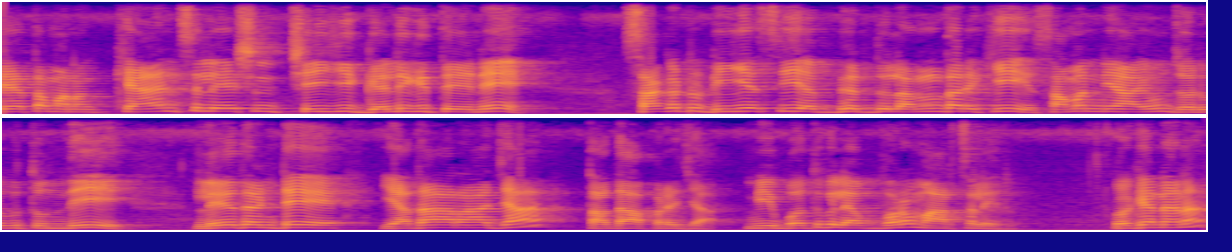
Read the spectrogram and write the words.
చేత మనం క్యాన్సిలేషన్ చెయ్యగలిగితేనే సగటు డిఎస్సి అభ్యర్థులందరికీ సమన్యాయం జరుగుతుంది. లేదంటే యథా రాజా తదా ప్రజ. మీ బతుకులు ఎవ్వరూ మార్చలేరు ఓకేనా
